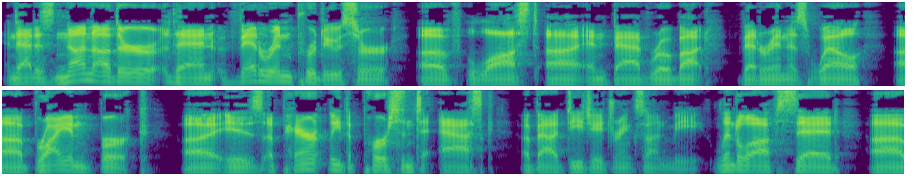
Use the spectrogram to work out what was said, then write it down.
and that is none other than veteran producer of Lost uh, and Bad Robot, veteran as well, uh, Bryan Burk. Uh, is apparently the person to ask about DJ Drinks on Me. Lindelof said uh,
